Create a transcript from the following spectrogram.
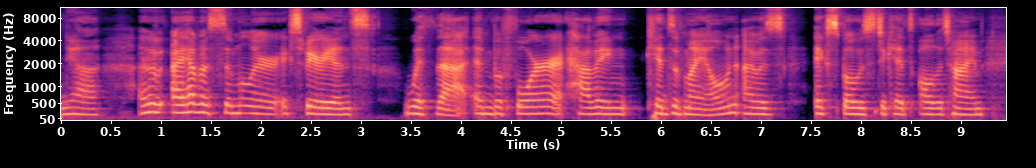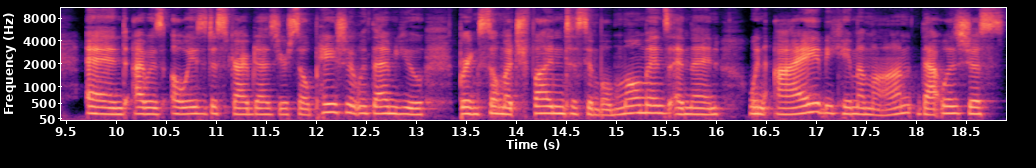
Yeah. I have a similar experience with that. And before having kids of my own, I was exposed to kids all the time. And I was always described as you're so patient with them. You bring so much fun to simple moments. And then when I became a mom, that was just,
